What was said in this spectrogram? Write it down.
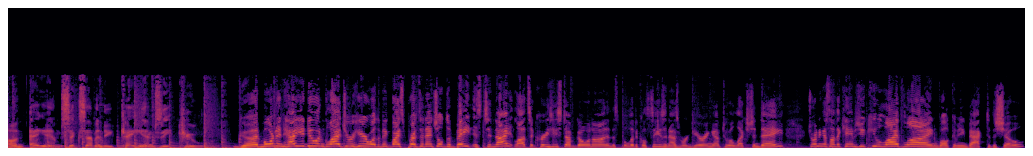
on AM 670 KMZQ. Good morning. How you doing? Glad you're here. Well, the big vice presidential debate is tonight. Lots of crazy stuff going on in this political season as we're gearing up to election day. Joining us on the KMZQ live line, welcoming back to the show,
